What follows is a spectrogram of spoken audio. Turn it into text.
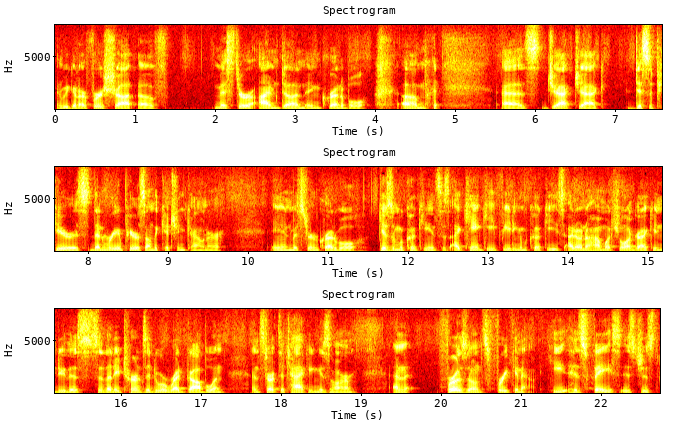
And we get our first shot of Mr. I'm Done Incredible um, as Jack Jack disappears, then reappears on the kitchen counter. And Mr. Incredible gives him a cookie and says, I can't keep feeding him cookies. I don't know how much longer I can do this. So then he turns into a red goblin and starts attacking his arm. And Frozone's freaking out. He his face is just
